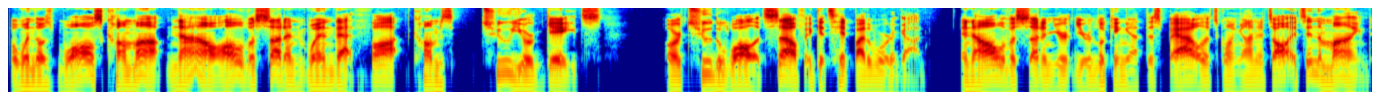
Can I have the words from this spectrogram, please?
But when those walls come up, now all of a sudden, when that thought comes to your gates or to the wall itself, it gets hit by the word of God and now all of a sudden you're you're looking at this battle that's going on. It's all it's in the mind,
